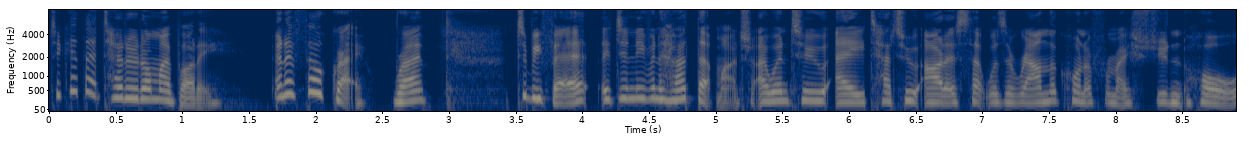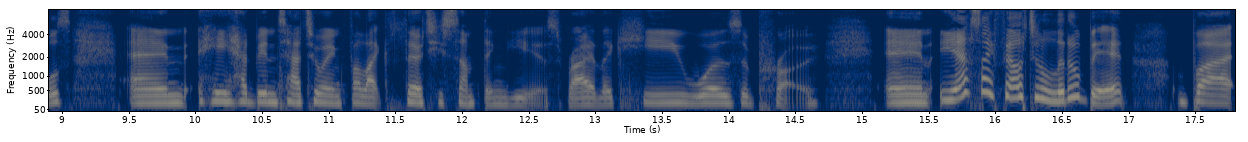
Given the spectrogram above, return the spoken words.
to get that tattooed on my body. And it felt great, right? To be fair, it didn't even hurt that much. I went to a tattoo artist that was around the corner from my student halls, and he had been tattooing for like 30 something years, right? Like he was a pro. And yes, I felt it a little bit, but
